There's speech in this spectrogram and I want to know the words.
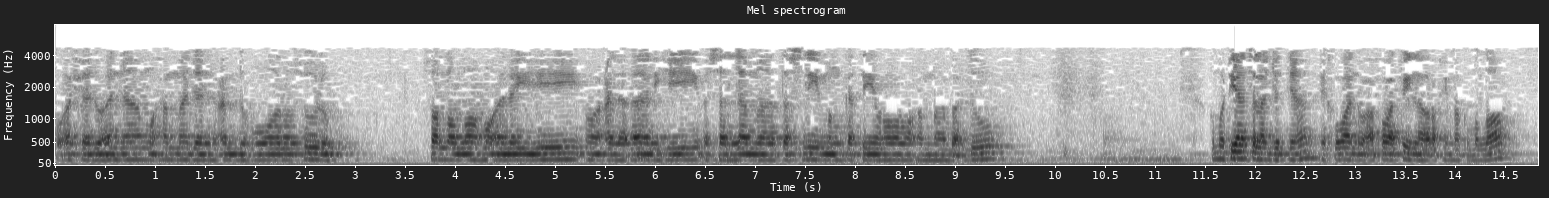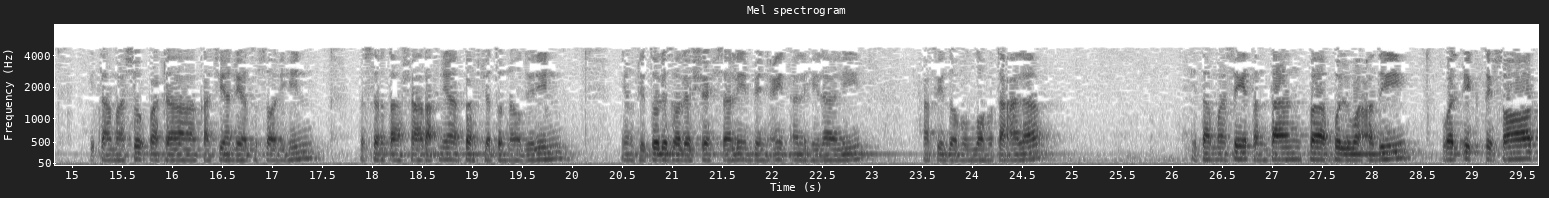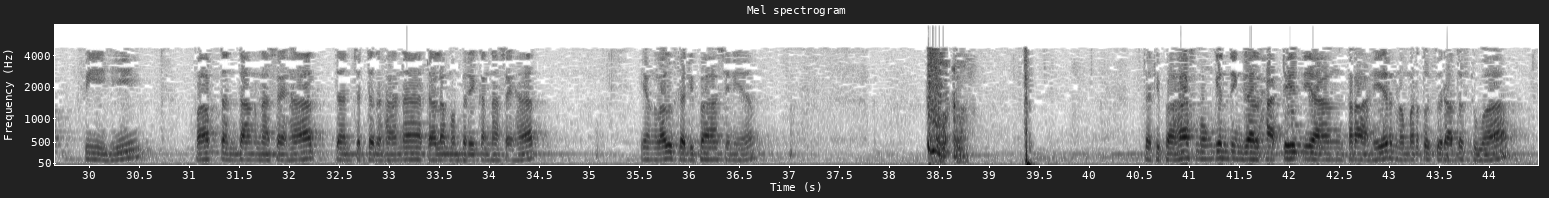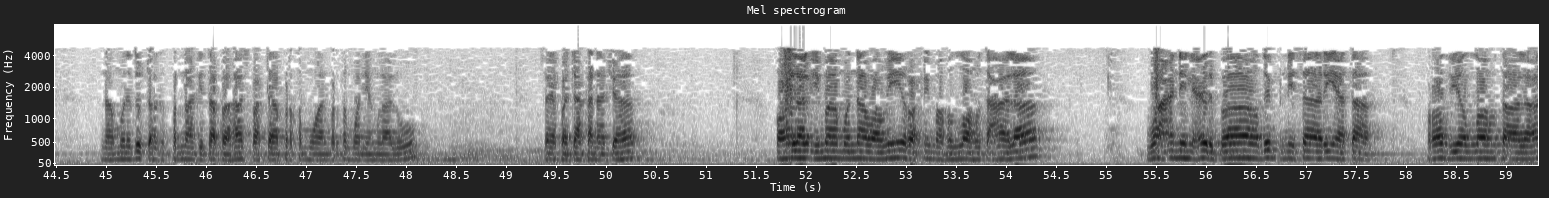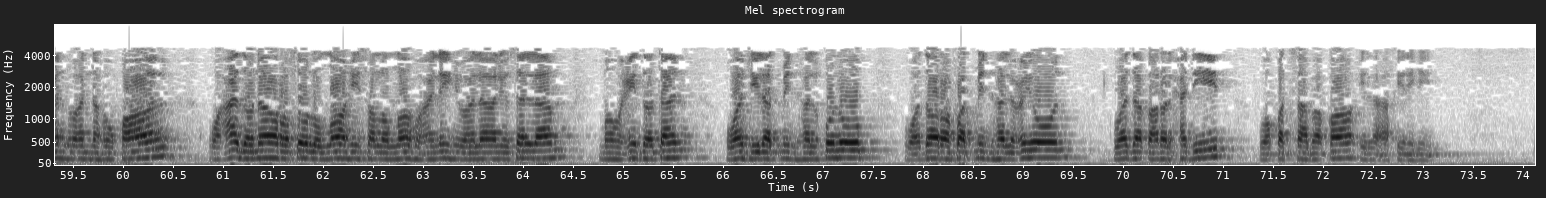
وأشهد أن محمدا عبده ورسوله صلى الله عليه وعلى آله وسلم تسليما كثيرا أما بعد Kemudian selanjutnya Ikhwan wa akhwat fillah rahimakumullah Kita masuk pada kajian Riyadhus Shalihin Beserta syarahnya Bahjatun Nadirin Yang ditulis oleh Syekh Salim bin Eid Al-Hilali Hafizahullah Ta'ala Kita masih tentang Babul Wa'adi Wal Iktisad Fihi Bab tentang nasihat dan sederhana dalam memberikan nasihat Yang lalu sudah dibahas ini ya Sudah dibahas mungkin tinggal hadis yang terakhir nomor 702. Namun itu sudah pernah kita bahas pada pertemuan-pertemuan yang lalu. Saya bacakan aja. Qala al-Imam an-Nawawi rahimahullahu taala wa 'anil Irbad ibn Sariyah radhiyallahu taala anhu annahu qala wa'adana Rasulullah sallallahu alaihi wa alihi wasallam mau'izatan wajilat minha al-qulub wa darafat minha al-'uyun wa dzakara al-hadits wa qad sabaqa ila akhirih.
